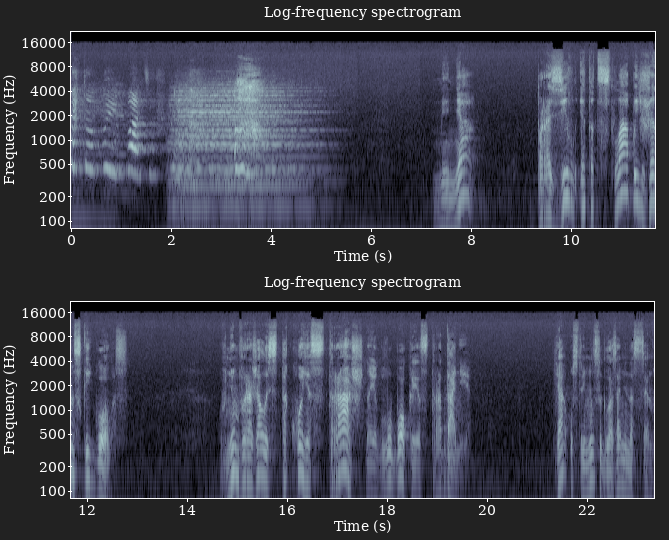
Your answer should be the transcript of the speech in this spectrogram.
Это вы, батюшка. Меня поразил этот слабый женский голос. В нем выражалось такое страшное, глубокое страдание. Я устремился глазами на сцену.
